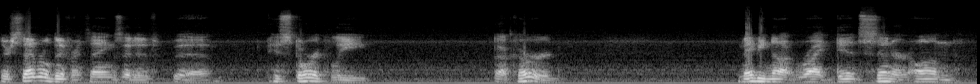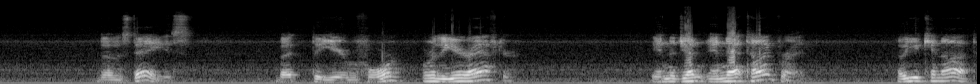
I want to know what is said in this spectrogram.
there's several different things that have uh, historically occurred. Maybe not right dead center on those days, but the year before or the year after in the gen in that time frame. Oh, you cannot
